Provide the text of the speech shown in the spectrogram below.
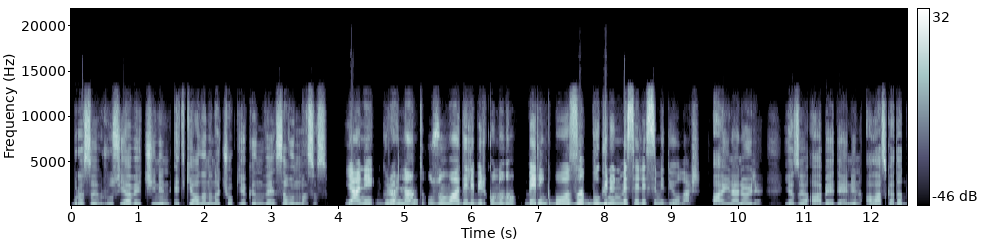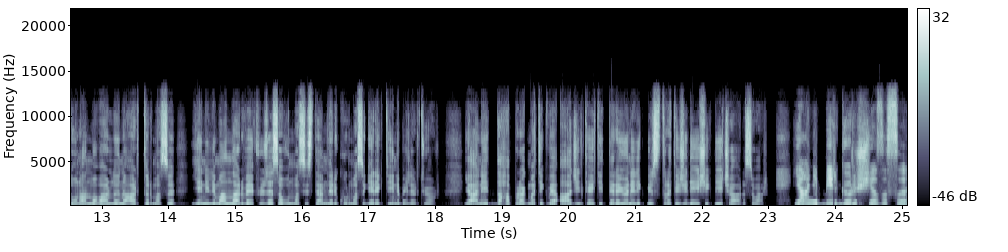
Burası Rusya ve Çin'in etki alanına çok yakın ve savunmasız. Yani Grönland uzun vadeli bir konu, Bering Boğazı bugünün meselesi mi diyorlar? Aynen öyle. Yazı ABD'nin Alaska'da donanma varlığını arttırması, yeni limanlar ve füze savunma sistemleri kurması gerektiğini belirtiyor. Yani daha pragmatik ve acil tehditlere yönelik bir strateji değişikliği çağrısı var. Yani bir görüş yazısı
